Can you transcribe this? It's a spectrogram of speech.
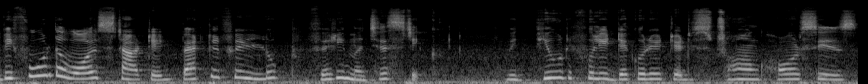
Before the war started, battlefield looked very majestic with beautifully decorated strong horses,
